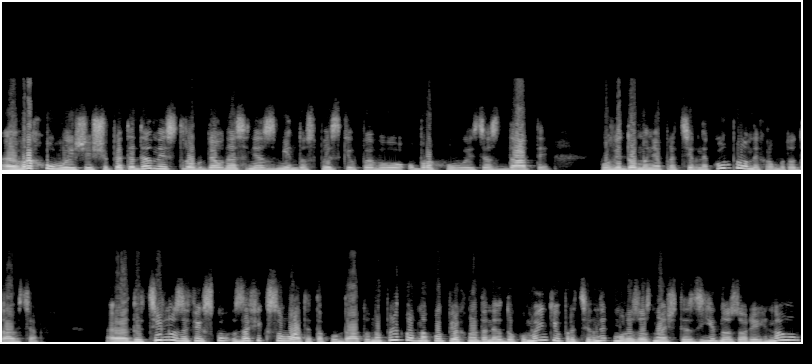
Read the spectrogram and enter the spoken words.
Е, Враховуючи, що п'ятиденний строк для внесення змін до списків ПВО обраховується з дати повідомлення працівником про них роботодавця, е, доцільно зафіксувати таку дату. Наприклад, на копіях наданих документів працівник може зазначити згідно з оригіналом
